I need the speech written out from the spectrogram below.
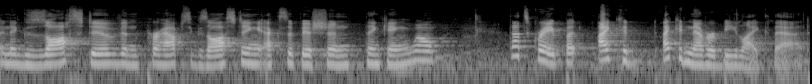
an exhaustive and perhaps exhausting exhibition thinking, well, that's great, but I could, I could never be like that.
